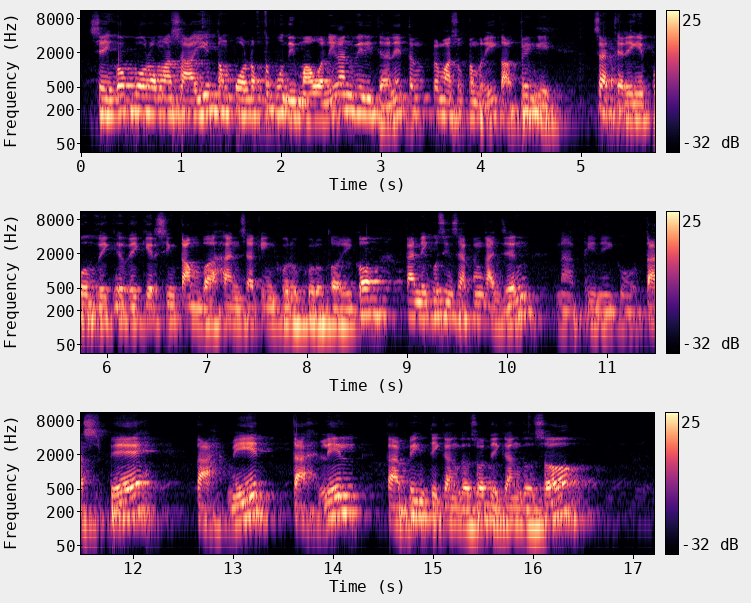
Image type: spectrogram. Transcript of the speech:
sehingga para masayih teng pondok teng pundi mawon kan wiridane termasuk mriki kabeh nggih. Saderengipun zikir-zikir sing tambahan saking guru-guru thariqah kan niku sing saking Kanjeng Nabi niku. Tasbih, tahmid, tahlil kaping tigang dosa tigang dosa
